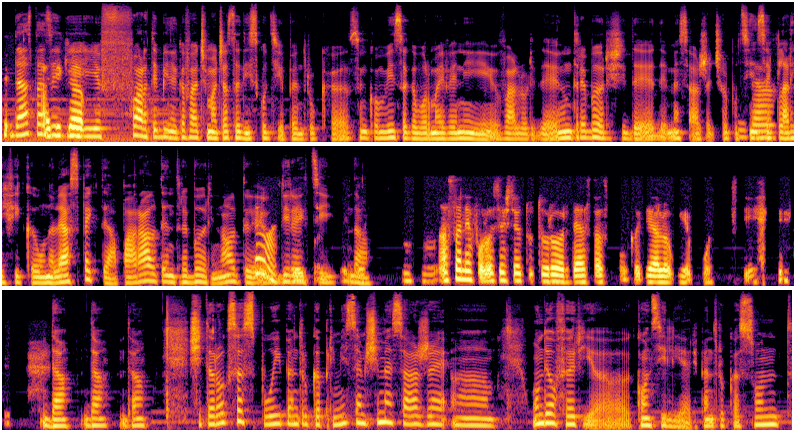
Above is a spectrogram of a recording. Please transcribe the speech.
De asta adică... zic, e, e foarte bine că facem această discuție, pentru că sunt convinsă că vor mai veni valuri de întrebări și de, de mesaje. Cel puțin da. se clarifică unele aspecte, apar alte întrebări în alte da, direcții. Sigur, sigur. Da. Mhm. Asta ne folosește tuturor, de asta spun că dialogul e bun, știi? Da, da, da. Și te rog să spui, pentru că primisem și mesaje uh, unde oferi uh, consilieri, pentru că sunt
